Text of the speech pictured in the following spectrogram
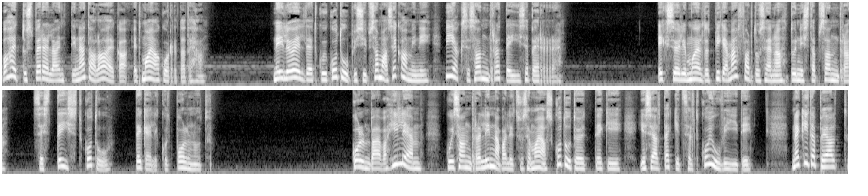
vahetusperele anti nädal aega, et maja korda teha. Neile öeldi, et kui kodu püsib sama segamini, viiakse Sandra teise perre. eks see oli mõeldud pigem ähvardusena, tunnistab Sandra, sest teist kodu tegelikult polnud. kolm päeva hiljem, kui Sandra linnavalitsuse majas kodutööd tegi ja sealt äkitselt koju viidi, nägi ta pealt,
